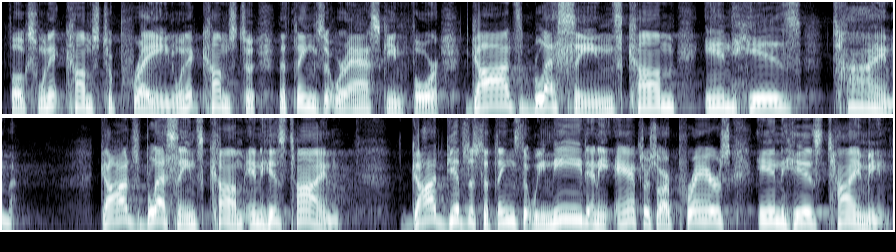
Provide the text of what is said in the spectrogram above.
Folks, when it comes to praying, when it comes to the things that we're asking for, God's blessings come in His time. God's blessings come in His time. God gives us the things that we need and He answers our prayers in His timing.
